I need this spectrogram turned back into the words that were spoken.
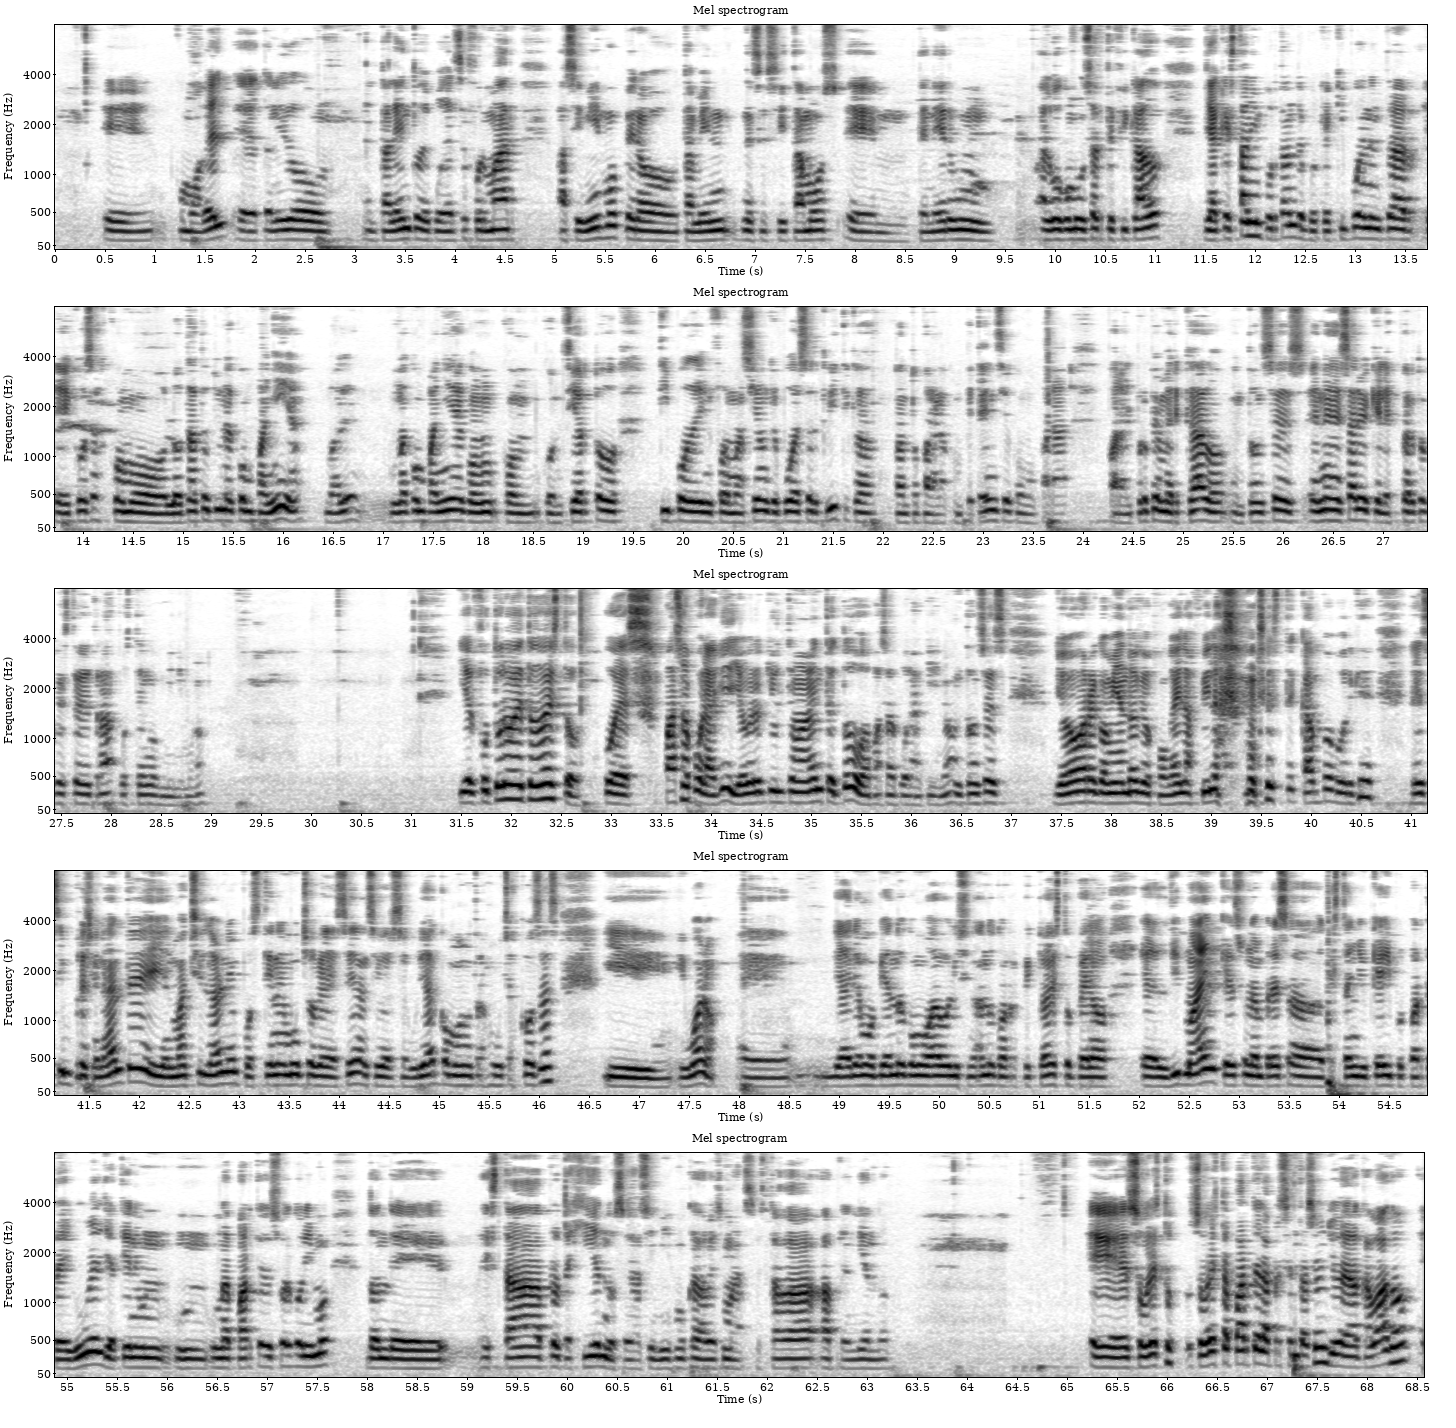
como Adel, ha tenido el talento de poderse formar a sí mismo, pero también necesitamos em, tener un, algo como un certificado, ya que es tan importante porque aquí pueden entrar eh, cosas como los datos de una compañía, ¿vale? Una compañía con, con, con, cierto tipo de información que puede ser crítica tanto para la competencia como para, para el propio mercado. Entonces es necesario que el experto que esté detrás pues tenga un mínimo, ¿no? ¿Y el futuro de todo esto? Pues pasa por aquí. Yo creo que últimamente todo va a pasar por aquí, ¿no? Entonces, yo recomiendo que os pongáis las pilas en este campo porque es impresionante y el Machine Learning pues tiene mucho que decir en ciberseguridad como en otras muchas cosas. Y, bueno, eh, ya iremos viendo cómo va evolucionando con respecto a esto, pero el DeepMind, que es una empresa que está en UK por parte de Google, ya tiene una parte de su algoritmo donde está protegiéndose a sí mismo cada vez más, está aprendiendo. Eh, sobre, esto, sobre esta parte de la presentación yo he acabado.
